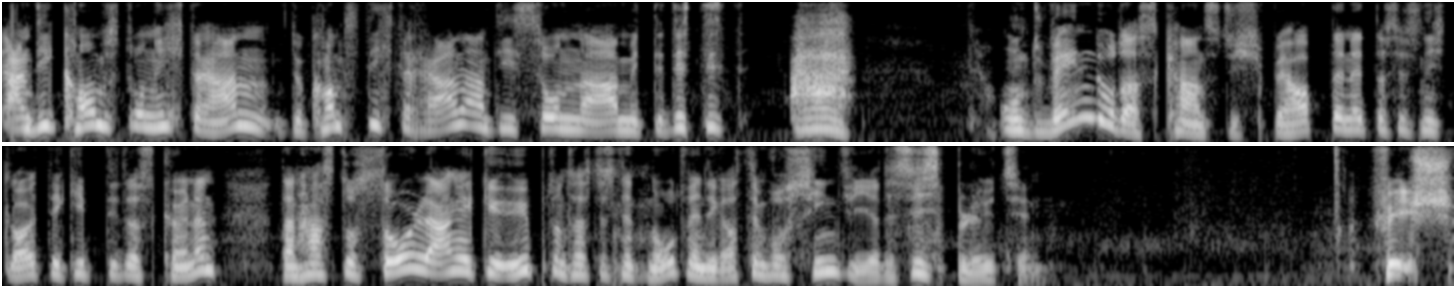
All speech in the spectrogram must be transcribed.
an die kommst du nicht ran. Du kommst nicht ran an die so nah mit. Das, das, ah, und wenn du das kannst, ich behaupte nicht, dass es nicht Leute gibt, die das können, dann hast du so lange geübt und hast es nicht notwendig. Außerdem, wo sind wir? Das ist Blödsinn. Fisch.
